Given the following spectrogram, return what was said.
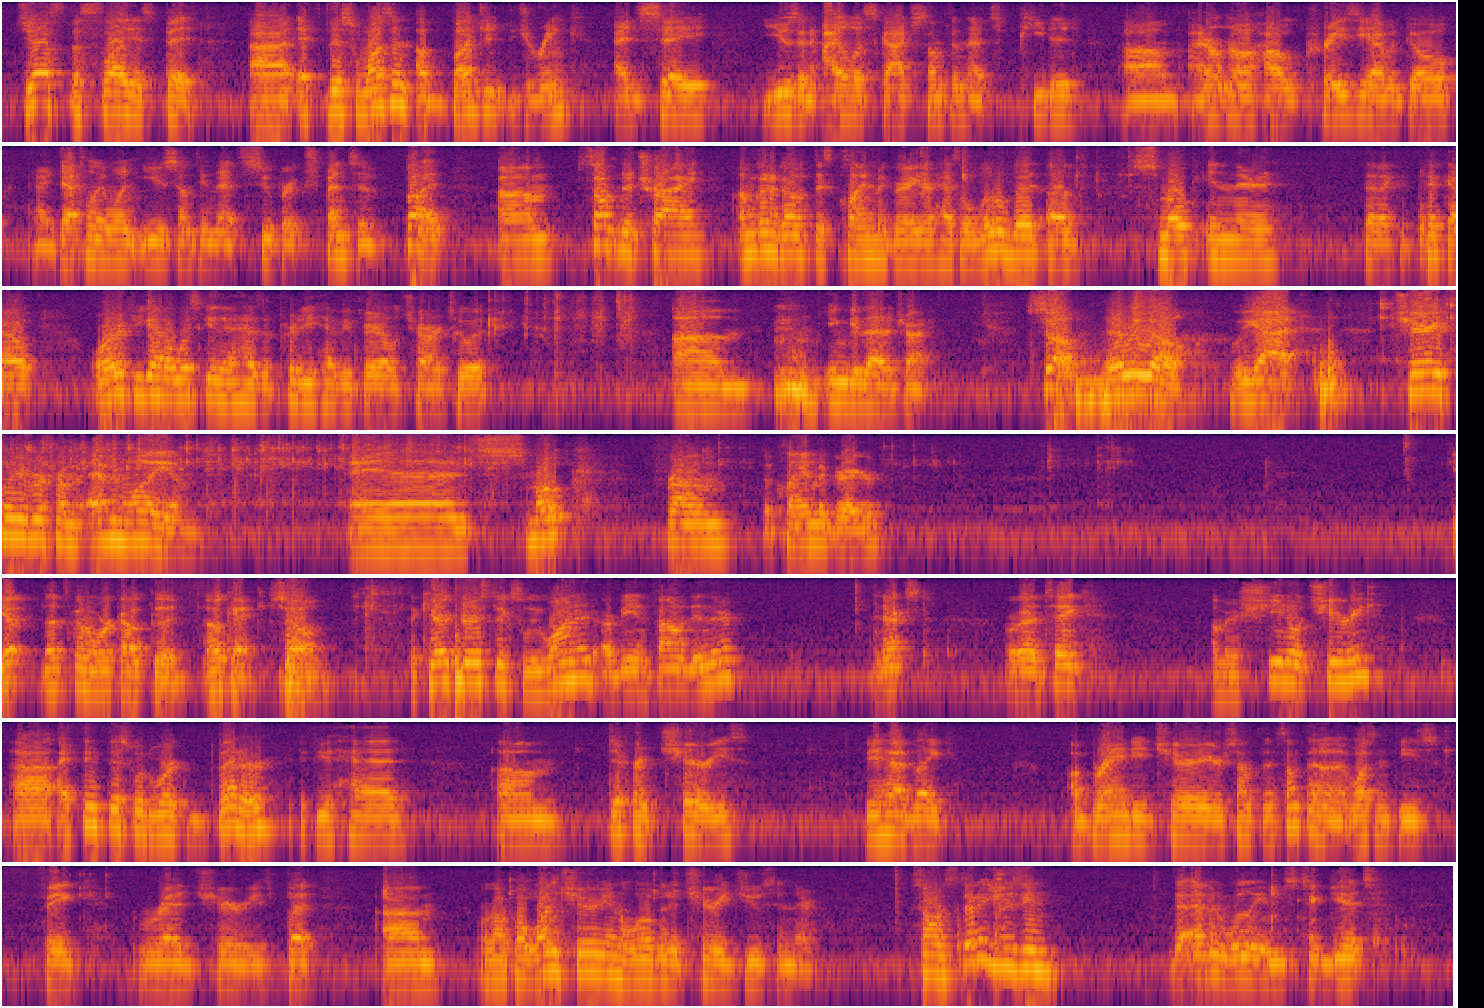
just the slightest bit. Uh, if this wasn't a budget drink, I'd say use an Islay Scotch, something that's peated. Um, I don't know how crazy I would go, and I definitely wouldn't use something that's super expensive, but um, something to try. I'm going to go with this Clan MacGregor. Has a little bit of smoke in there that I could pick out, or if you got a whiskey that has a pretty heavy barrel char to it, um, you can give that a try. So, there we go. We got cherry flavor from Evan Williams and smoke from the Clan MacGregor. Yep, that's going to work out good. Okay, so the characteristics we wanted are being found in there. Next, we're going to take a maraschino cherry. Uh, I think this would work better if you had um, different cherries. If you had like a brandied cherry or something, something that wasn't these fake red cherries. But um, we're going to put one cherry and a little bit of cherry juice in there. So instead of using the Evan Williams to get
